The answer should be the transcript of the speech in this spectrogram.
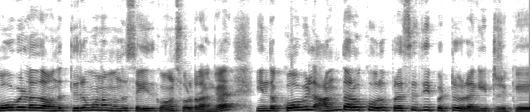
கோவிலில் தான் வந்து திருமணம் வந்து செய்துக்கோங்கன்னு சொல்றாங்க. இந்த கோவில் அந்த அளவுக்கு ஒரு பிரசித்தி பெற்று விளங்கிட்டு இருக்கு.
